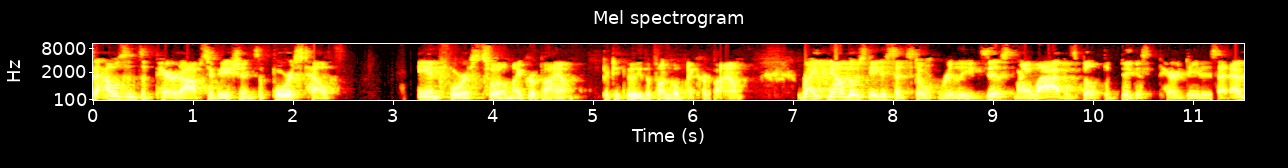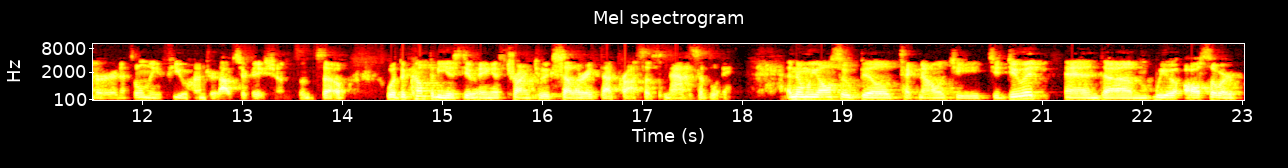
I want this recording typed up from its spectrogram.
thousands of paired observations of forest health and forest soil microbiome, particularly the fungal microbiome. Right now, those data sets don't really exist. My lab has built the biggest paired data set ever, and it's only a few hundred observations. And so what the company is doing is trying to accelerate that process massively. And then we also build technology to do it. And um, we also are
